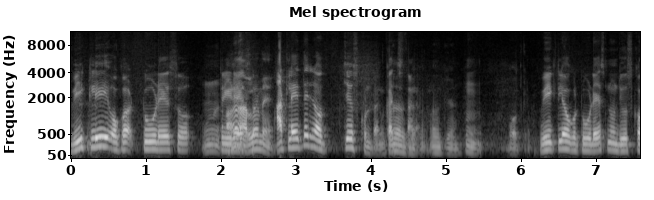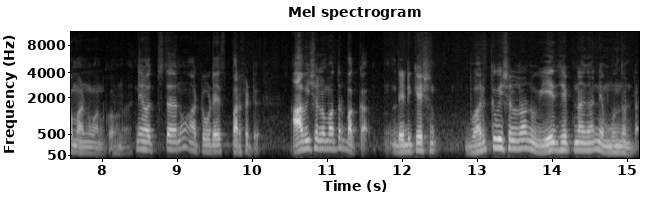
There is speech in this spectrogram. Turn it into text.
వీక్లీ ఒక టూ డేస్ త్రీ డేస్ అలానే. అట్లయితే నేను చేసుకుంటాను ఖచ్చితంగా. ఓకే. ఓకే. వీక్లీ ఒక టూ డేస్ నువ్వు చూసుకోమను అనుకో. నేను వచ్చాను ఆ టూ డేస్ పర్ఫెక్ట్ ఆ విషయంలో మాత్రం పక్క డెడికేషన్ వర్క్ విషయంలో నువ్వు ఏది చెప్పినా కానీ నేను ముందుంటా.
